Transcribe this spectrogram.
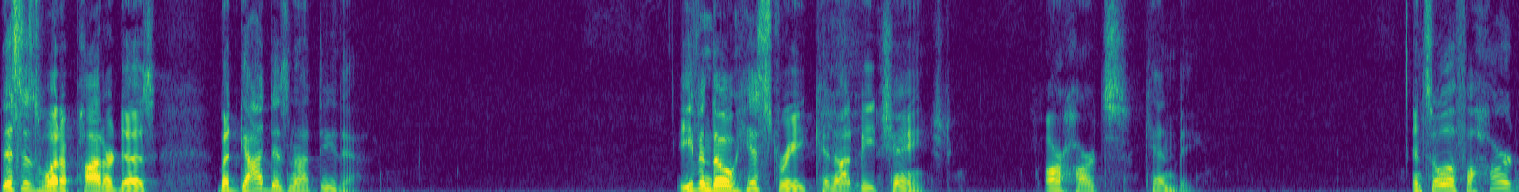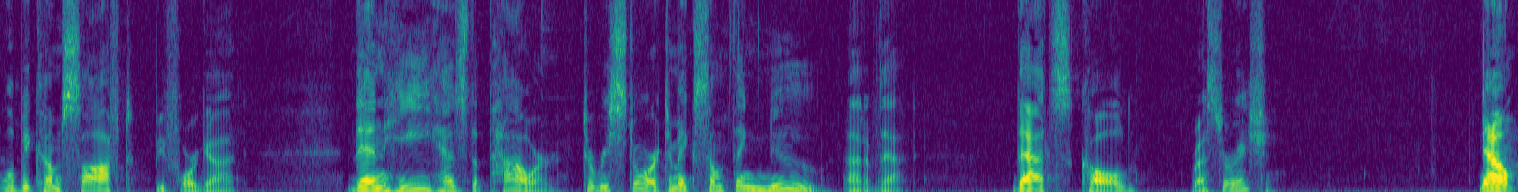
This is what a potter does, but God does not do that. Even though history cannot be changed, our hearts can be. And so, if a heart will become soft before God, then He has the power to restore, to make something new out of that. That's called restoration. Now,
